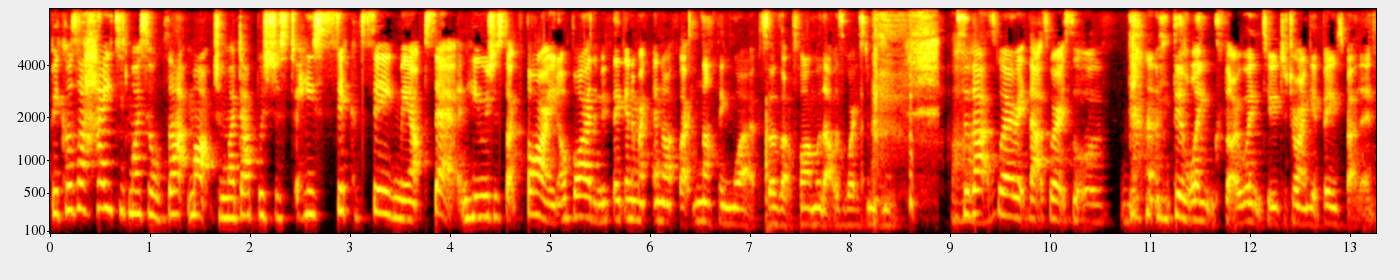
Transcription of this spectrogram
because I hated myself that much. And my dad was just, he's sick of seeing me upset. And he was just like, fine, I'll buy them if they're going to make, and I, like nothing worked. So I was like, fine, well, that was a waste of money. so that's where it, that's where it sort of, the links that I went to to try and get boobs back then.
